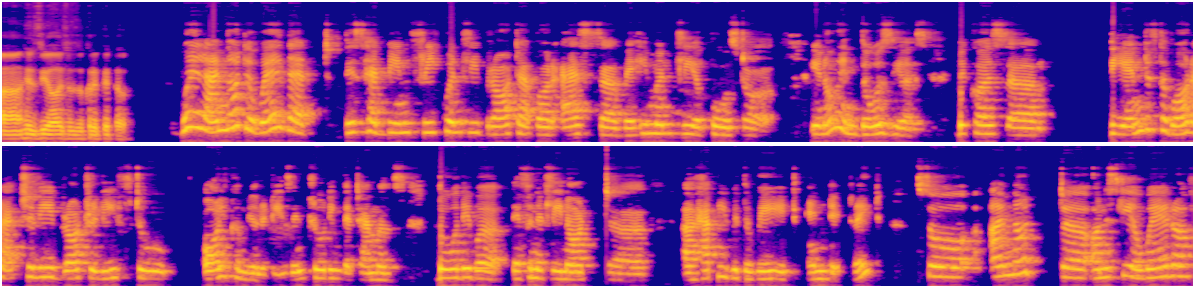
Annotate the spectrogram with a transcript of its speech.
uh, his years as a cricketer? Well, I'm not aware that this had been frequently brought up or as uh, vehemently opposed or you know in those years because uh, the end of the war actually brought relief to all communities including the tamils though they were definitely not uh, uh happy with the way it ended right? So i'm not uh, honestly aware of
